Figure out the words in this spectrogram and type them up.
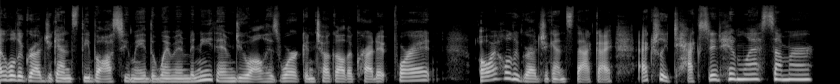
I hold a grudge against the boss who made the women beneath him do all his work and took all the credit for it. Oh, I hold a grudge against that guy. I actually texted him last summer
